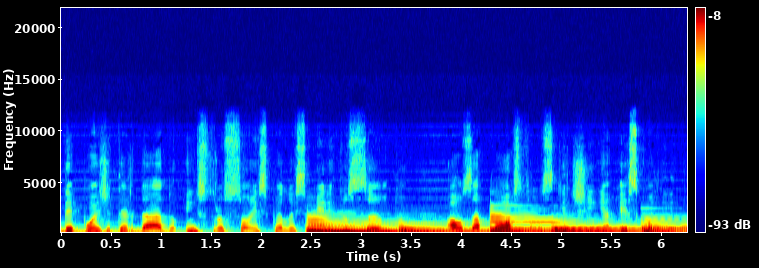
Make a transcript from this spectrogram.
depois de ter dado instruções pelo Espírito Santo aos apóstolos que tinha escolhido.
